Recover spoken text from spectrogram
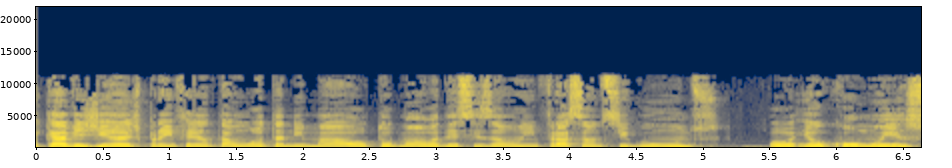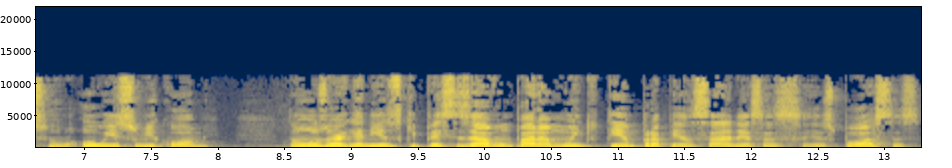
ficar vigiante para enfrentar um outro animal, tomar uma decisão em fração de segundos, ou eu como isso ou isso me come. Então, os organismos que precisavam parar muito tempo para pensar nessas respostas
